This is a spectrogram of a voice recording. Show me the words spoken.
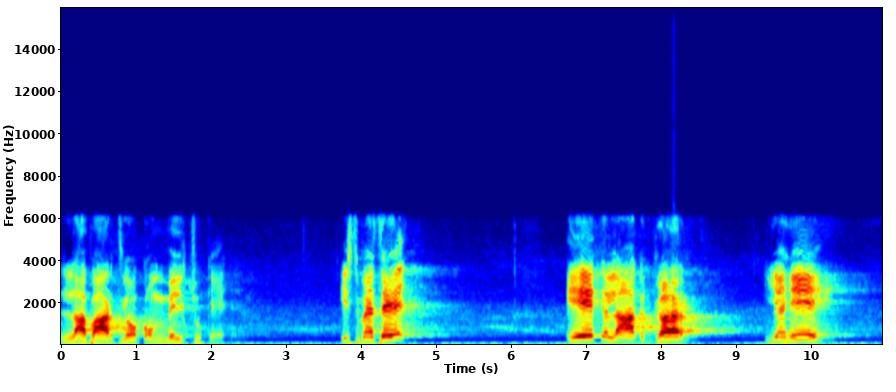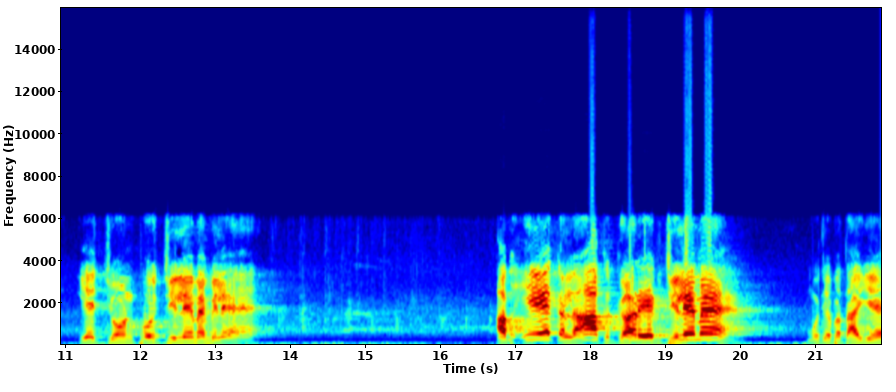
लाभार्थियों को मिल चुके हैं। इसमें से एक लाख घर यहीं ये जौनपुर ज़िले में मिले हैं। अब एक लाख घर एक ज़िले में, मुझे बताइए,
